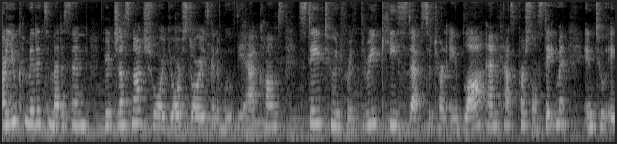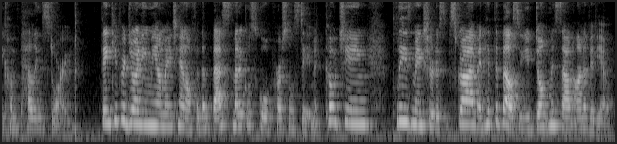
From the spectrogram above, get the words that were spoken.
Are you committed to medicine? You're just not sure your story is going to move the adcoms? Stay tuned for three key steps to turn a blah AMCAS personal statement into a compelling story. Thank you for joining me on my channel for the best medical school personal statement coaching. Please make sure to subscribe and hit the bell so you don't miss out on a video.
